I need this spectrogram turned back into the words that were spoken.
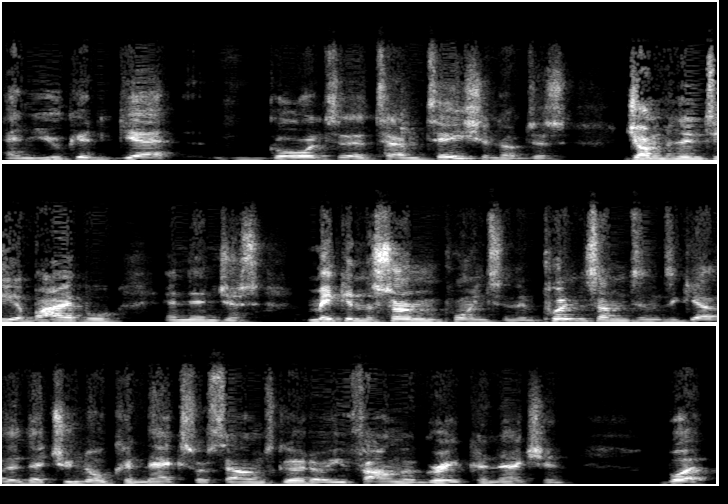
and you could get go into the temptation of just jumping into your Bible and then just making the sermon points and then putting something together that you know connects or sounds good or you found a great connection but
